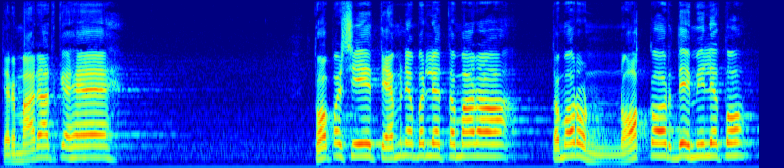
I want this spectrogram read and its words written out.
ત્યારે મહારાજ કહે, તો પછી તેમને બદલે તમારા, તમારો નોકર દેહ મિલે તો?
